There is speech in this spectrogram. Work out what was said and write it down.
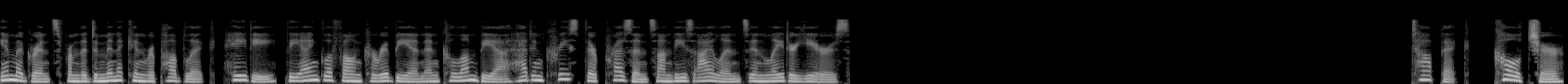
immigrants from the Dominican Republic, Haiti, the Anglophone Caribbean and Colombia had increased their presence on these islands in later years. Topic: Culture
